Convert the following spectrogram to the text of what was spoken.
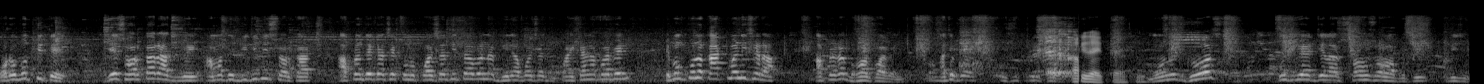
পরবর্তীতে যে সরকার আসবে আমাদের বিজেপির সরকার আপনাদের কাছে কোনো পয়সা দিতে হবে না বিনা পয়সা পায়খানা পাবেন এবং কোনো কাটমানি ছাড়া আপনারা ঘর পাবেন। আচ্ছা মনোজ ঘোষ কুচবিহার জেলার সহসভাপতি বিজেপি।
